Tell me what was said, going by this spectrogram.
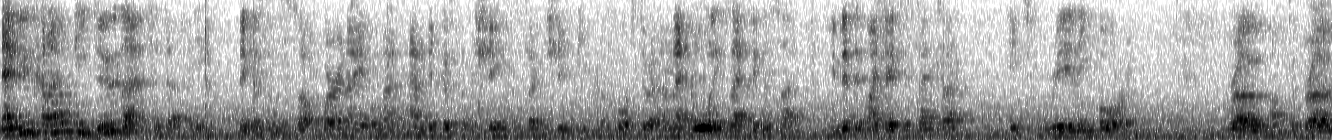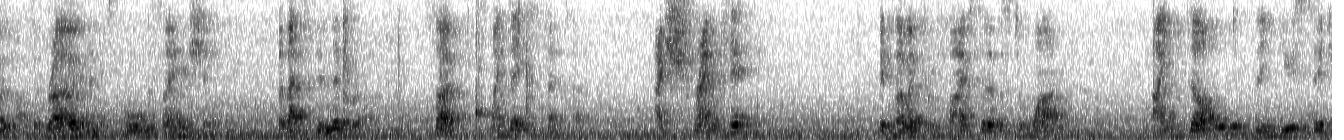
Now you can only do that today because of the software enablement and because the machines are so cheap you can afford to do it and they're all exactly the same. You visit my data center, it's really boring. Row after row after row and it's all the same machine. But that's deliberate. So, my data center, I shrank it because I went from five servers to one. I doubled the usage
